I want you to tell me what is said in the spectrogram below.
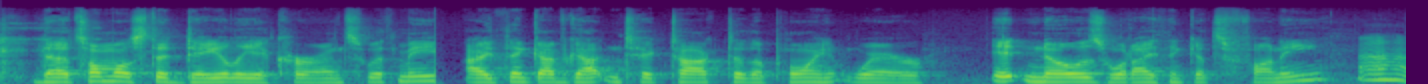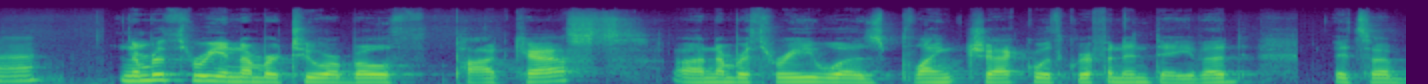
That's almost a daily occurrence with me. I think I've gotten TikTok to the point where it knows what I think it's funny. Uh huh. Number three and number two are both podcasts. Uh, number three was Blank Check with Griffin and David. It's a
